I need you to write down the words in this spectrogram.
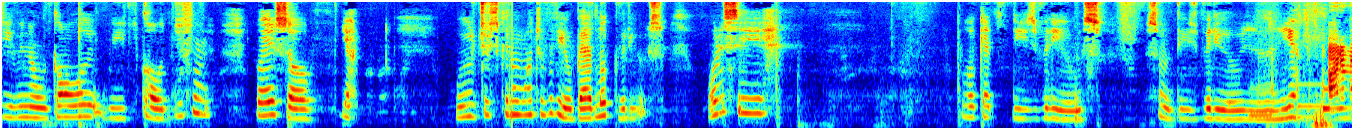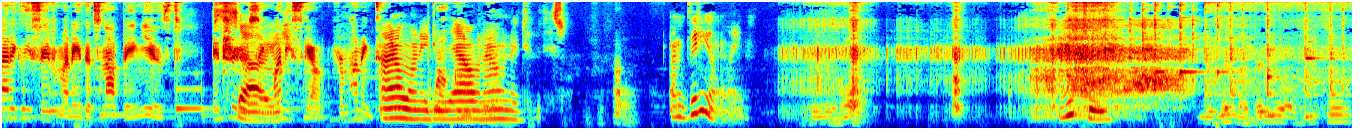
even though we call it, we call it different way. So yeah, we are just gonna watch a video, bad luck videos. Want to see? Look at these videos. Some of these videos, and yeah. Automatically save money that's not being used. Introducing Sorry. Money Scout from Huntington. I don't want to do Welcome. that one. I want to do this. What's your phone? I'm videoing Video what? YouTube. You're making a video of YouTube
